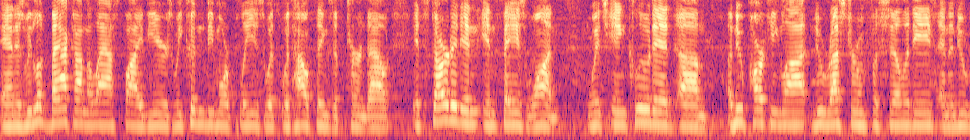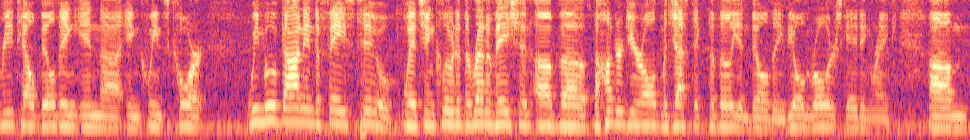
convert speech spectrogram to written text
And as we look back on the last five years, we couldn't be more pleased with, with how things have turned out. It started in, in phase one which included um, a new parking lot, new restroom facilities, and a new retail building in, uh, in Queens Court. We moved on into phase two, which included the renovation of the, the 100 year old Majestic Pavilion building, the old roller skating rink, um,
